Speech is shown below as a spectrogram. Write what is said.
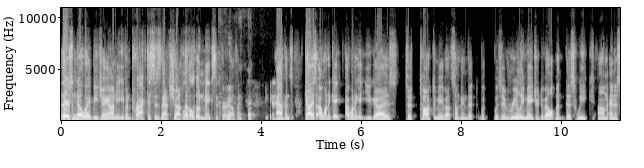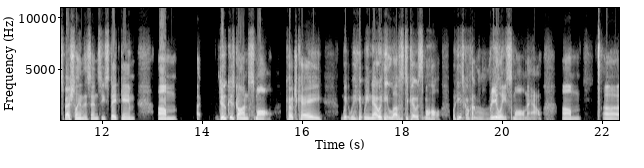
There's no way BJ Anya even practices that shot, let alone makes it very often. it happens, guys. I want to get I want to get you guys to talk to me about something that w- was a really major development this week, um, and especially in this NC State game. Um, Duke has gone small. Coach K, we, we, we know he loves to go small, but he's gone really small now. Um, uh,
